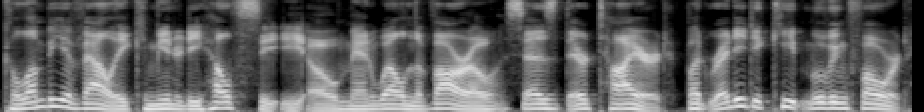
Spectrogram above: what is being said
Columbia Valley Community Health CEO Manuel Navarro says they're tired, but ready to keep moving forward.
